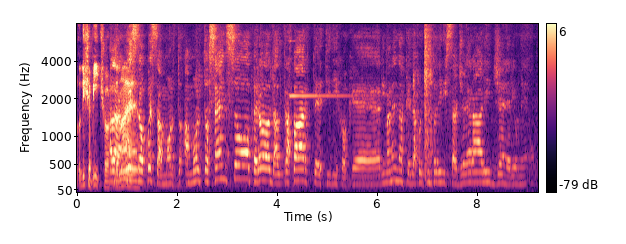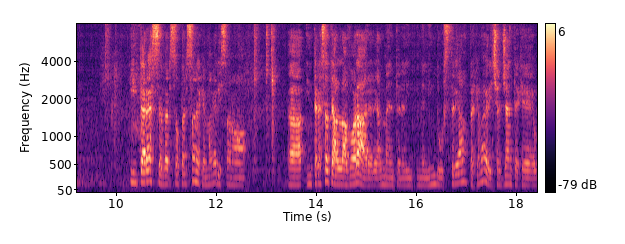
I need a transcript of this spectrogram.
Lo dice Picture, Allora, non è... questo, questo ha, molto, ha molto senso, però d'altra parte ti dico che rimanendo anche da quel punto di vista generali, generi un, un interesse verso persone che magari sono eh, interessate a lavorare realmente nell'in- nell'industria, perché magari c'è gente che eh,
